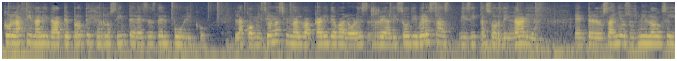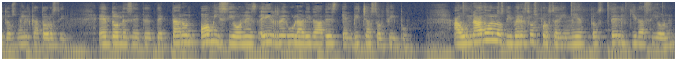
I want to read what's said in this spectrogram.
con la finalidad de proteger los intereses del público. La Comisión Nacional Bancaria y de Valores realizó diversas visitas ordinarias entre los años 2011 y 2014, en donde se detectaron omisiones e irregularidades en dicha SOFIPO aunado a los diversos procedimientos de liquidación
